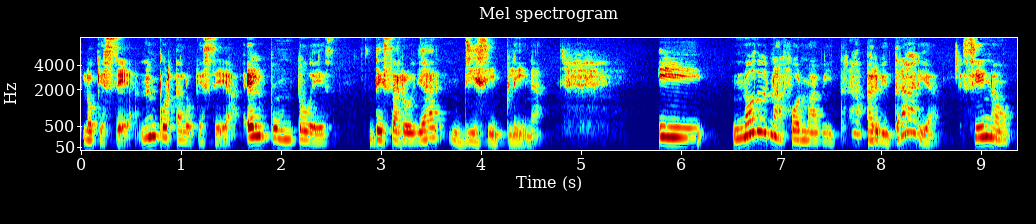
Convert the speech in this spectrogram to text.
lo que sea, no importa lo que sea. El punto es desarrollar disciplina y no de una forma arbitraria, sino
